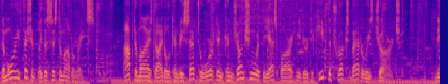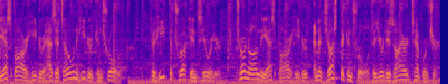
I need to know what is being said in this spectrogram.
the more efficiently the system operates. Optimized idle can be set to work in conjunction with the Espar heater to keep the truck's batteries charged. The Espar heater has its own heater control. To heat the truck interior, turn on the Espar heater and adjust the control to your desired temperature.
